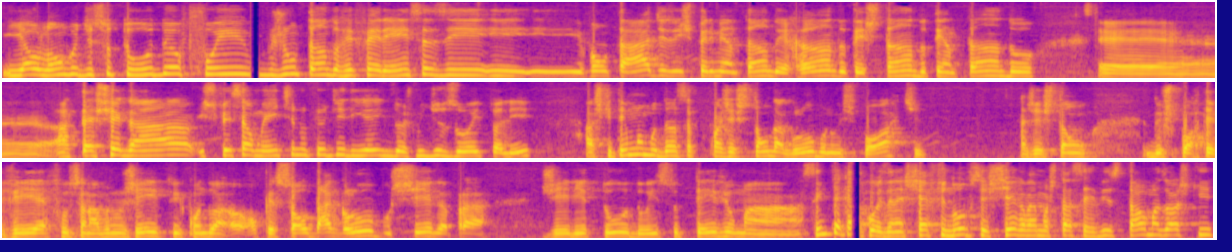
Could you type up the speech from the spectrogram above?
E ao longo disso tudo eu fui juntando referências e, e- e vontades, experimentando, errando, testando, tentando, é, até chegar especialmente no que eu diria em 2018 ali. Acho que tem uma mudança com a gestão da Globo no esporte. A gestão do Sport TV funcionava de um jeito e quando a- o pessoal da Globo chega para gerir tudo, isso teve uma. Sempre tem aquela coisa, né? Chefe novo, você chega, vai mostrar serviço e tal, mas eu acho que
